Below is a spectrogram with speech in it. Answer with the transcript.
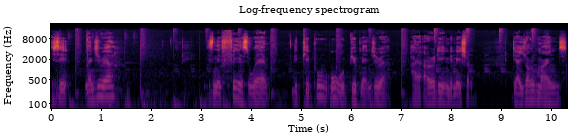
You see, Nigeria is in a phase where the people who will build Nigeria are already in the nation. They are young minds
